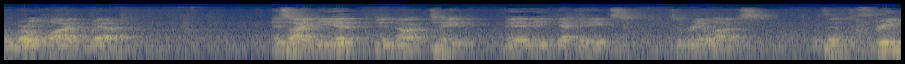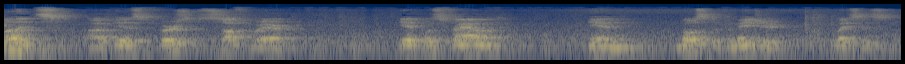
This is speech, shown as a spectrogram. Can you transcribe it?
a worldwide web. His idea did not take many decades to realize. Within three months of his first software, it was found in most of the major places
